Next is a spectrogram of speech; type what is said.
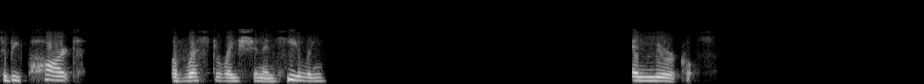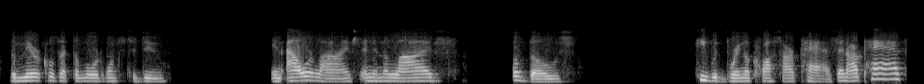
to be part of restoration and healing and miracles. The miracles that the Lord wants to do in our lives and in the lives of those he would bring across our paths. And our paths,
